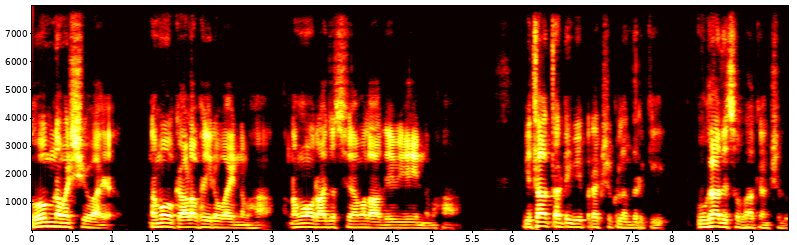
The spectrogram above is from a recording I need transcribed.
ఓం నమ శివాయ. నమో కాళభైరవాయ నమ. నమో రాజశ్యామలాదేవి నమ. విధాత టీవీ ప్రేక్షకులందరికీ ఉగాది శుభాకాంక్షలు.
